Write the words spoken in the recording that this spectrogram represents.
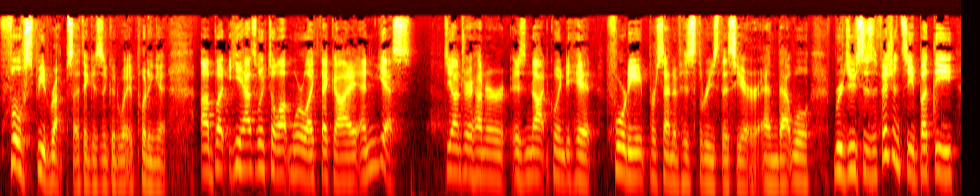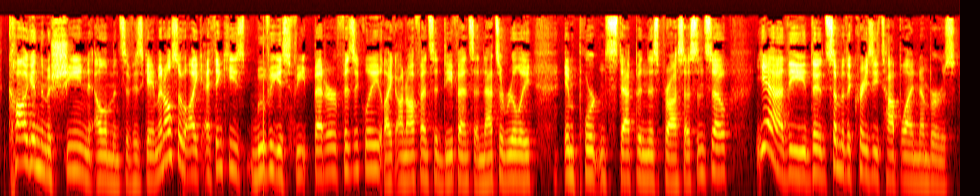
full speed reps. I think is a good way of putting it. Uh, but he has looked a lot more like that guy, and yes, DeAndre Hunter is not going to hit 48% of his threes this year, and that will reduce his efficiency. But the cog in the machine elements of his game, and also like I think he's moving his feet better physically, like on offense and defense, and that's a really important step in this process. And so, yeah, the, the some of the crazy top line numbers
